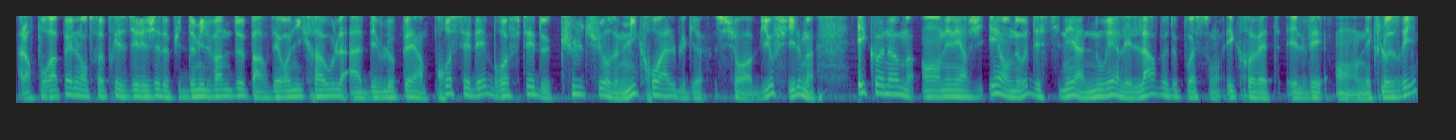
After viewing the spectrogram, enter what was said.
Alors pour rappel, l'entreprise dirigée depuis 2022 par Véronique Raoul a développé un procédé breveté de culture de microalgues sur biofilm, économe en énergie et en eau, destiné à nourrir les larves de poissons et crevettes élevées en écloserie.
